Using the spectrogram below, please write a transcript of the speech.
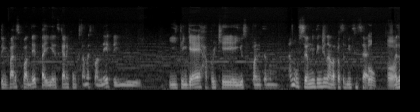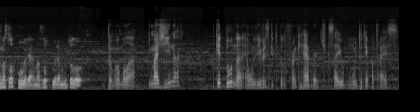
Tem vários planetas e eles querem conquistar mais planeta e, e tem guerra porque e os planetas não. Eu não sei, eu não entendi nada, pra ser bem sincero. Bom, ó, Mas é umas loucura, umas loucura muito louco. Então vamos lá. Imagina. Porque Duna é um livro escrito pelo Frank Herbert, que saiu muito tempo atrás.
